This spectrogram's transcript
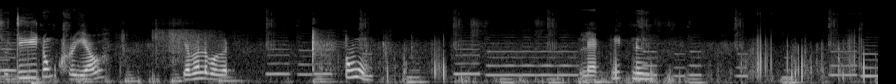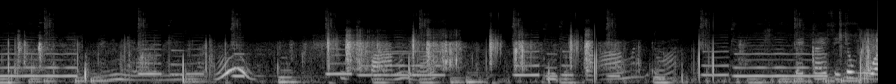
สวัสดีน้องเขียว อย่ามาระเบิด ตุ้มแหลกนิดนึงสีเจ้าวัว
